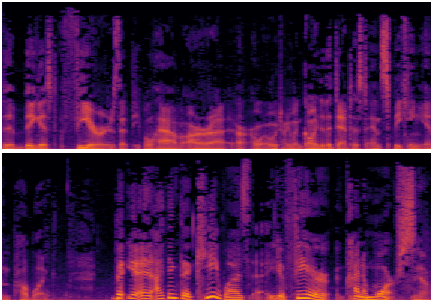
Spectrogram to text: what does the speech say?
the biggest fears that people have are, uh, are, are we're talking about going to the dentist and speaking in public. But yeah, and I think the key was uh, your fear kind of morphs. Yeah.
